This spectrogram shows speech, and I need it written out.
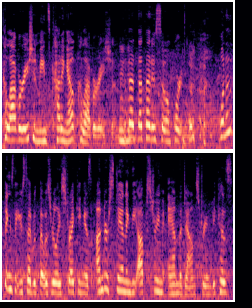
collaboration means cutting out collaboration. Mm -hmm. But that, that, that is so important. One of the things that you said that was really striking is understanding the upstream and the downstream because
